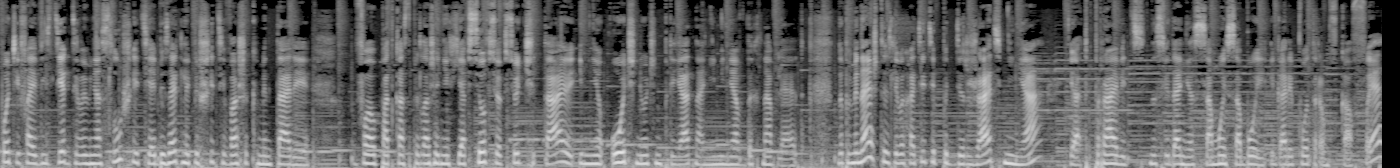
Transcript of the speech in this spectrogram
Spotify, везде, где вы меня слушаете. Обязательно пишите ваши комментарии в подкаст-приложениях. Я все-все-все читаю, и мне очень-очень приятно, они меня вдохновляют. Напоминаю, что если вы хотите поддержать меня, и отправить на свидание с самой собой и Гарри Поттером в кафе,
